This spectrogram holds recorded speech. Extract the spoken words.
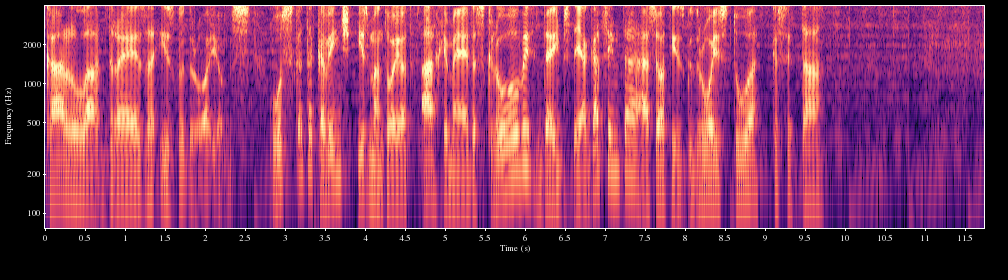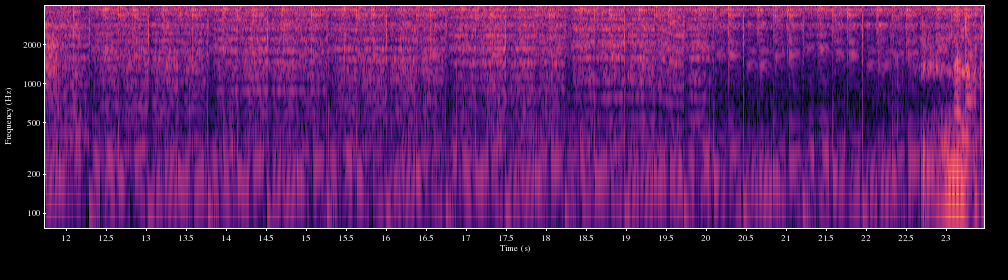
Karla Drēza izgudrojums. Uzskata, ka viņš, izmantojot Arhimēda skrūvi, 19. gadsimtā esot izgudrojis to, kas ir tā. Nenāk.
